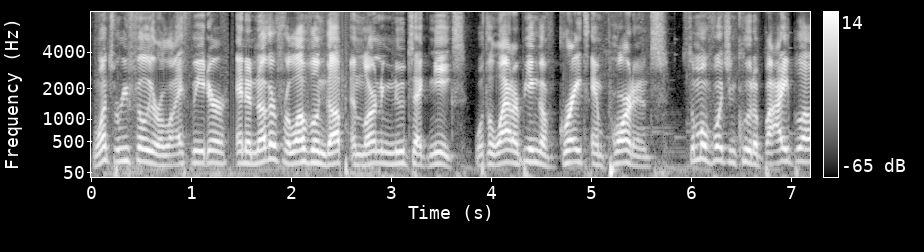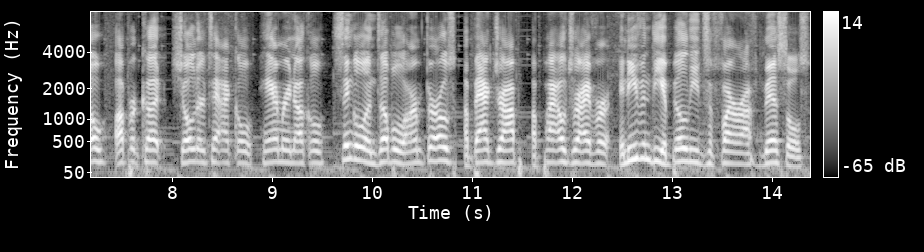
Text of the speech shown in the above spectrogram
One to refill your life meter, and another for leveling up and learning new techniques, with the latter being of great importance some of which include a body blow, uppercut, shoulder tackle, hammer knuckle, single and double arm throws, a backdrop, a pile driver, and even the ability to fire off missiles.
